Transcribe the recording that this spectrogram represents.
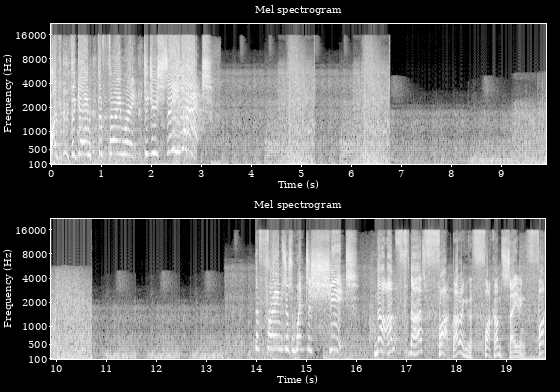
Like the game, the frame rate. Did you see that? The frames went to shit. No, I'm no, that's fucked. I don't give a fuck. I'm saving. Fuck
